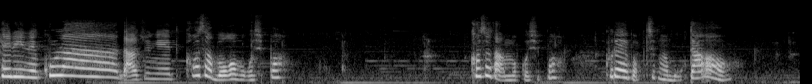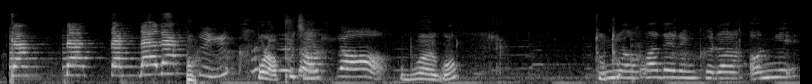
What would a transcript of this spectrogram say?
혜리는 콜라 나중에 커서 먹어보고 싶어? 커서도 안 먹고 싶어? 그래 먹지 마목 따가워 딱딱딱따닥 이렇게 뭘 아프지? 어, 뭐야 이거? 도, 언니 도, 오빠들은 그런 언니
